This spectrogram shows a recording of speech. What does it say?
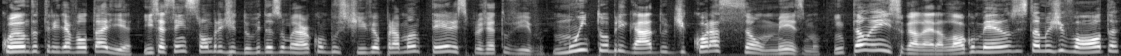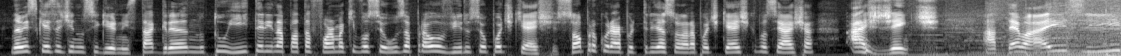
quando Trilha voltaria. Isso é sem sombra de dúvidas o maior combustível para manter esse projeto vivo. Muito obrigado de coração mesmo. Então é isso, galera. Logo menos estamos de volta. Não esqueça de nos seguir no Instagram, no Twitter e na plataforma que você usa para ouvir o seu podcast. Só procurar por Trilha Sonora Podcast que você acha a gente. Até mais e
